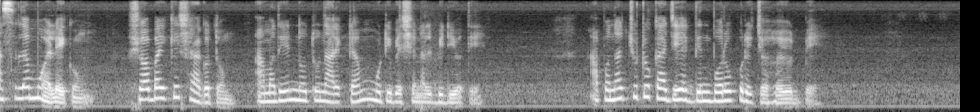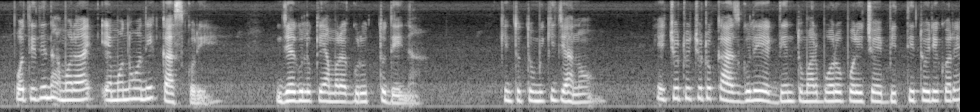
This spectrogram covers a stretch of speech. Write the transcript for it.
আসসালামু আলাইকুম। সবাইকে স্বাগতম আমাদের নতুন আরেকটা মোটিভেশনাল ভিডিওতে। আপনার ছোটো কাজে একদিন বড় পরিচয় হয়ে উঠবে। প্রতিদিন আমরা এমনও অনেক কাজ করি, যেগুলোকে আমরা গুরুত্ব দিই না। কিন্তু তুমি কি জানো, এই ছোটো ছোটো কাজগুলি একদিন তোমার বড় পরিচয় ভিত্তি তৈরি করে?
